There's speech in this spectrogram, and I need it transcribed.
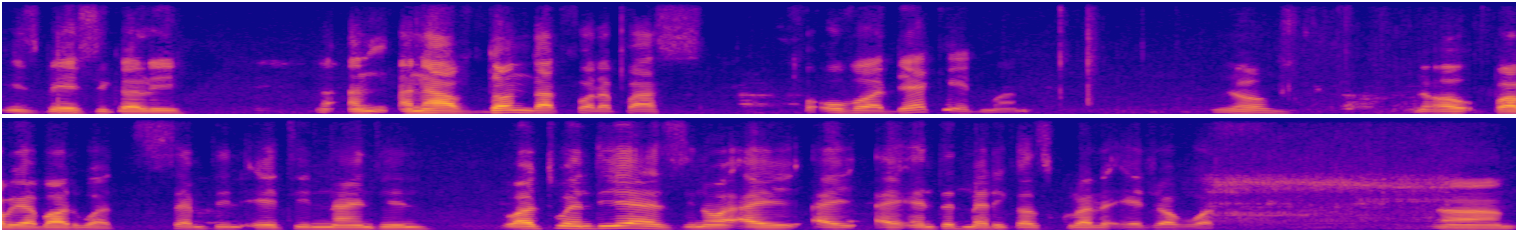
is basically, and and I've done that for the past for over a decade, man. You know, you know, probably about what 17, 18, 19, well, 20 years. You know, I I, I entered medical school at the age of what? Um,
